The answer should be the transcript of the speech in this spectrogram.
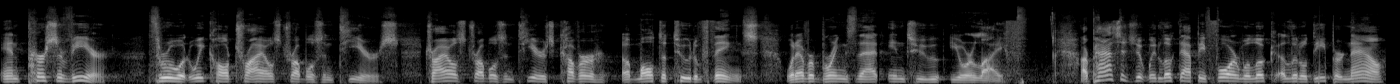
and persevere through what we call trials, troubles, and tears. Trials, troubles, and tears cover a multitude of things, whatever brings that into your life. Our passage that we looked at before, and we'll look a little deeper now,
